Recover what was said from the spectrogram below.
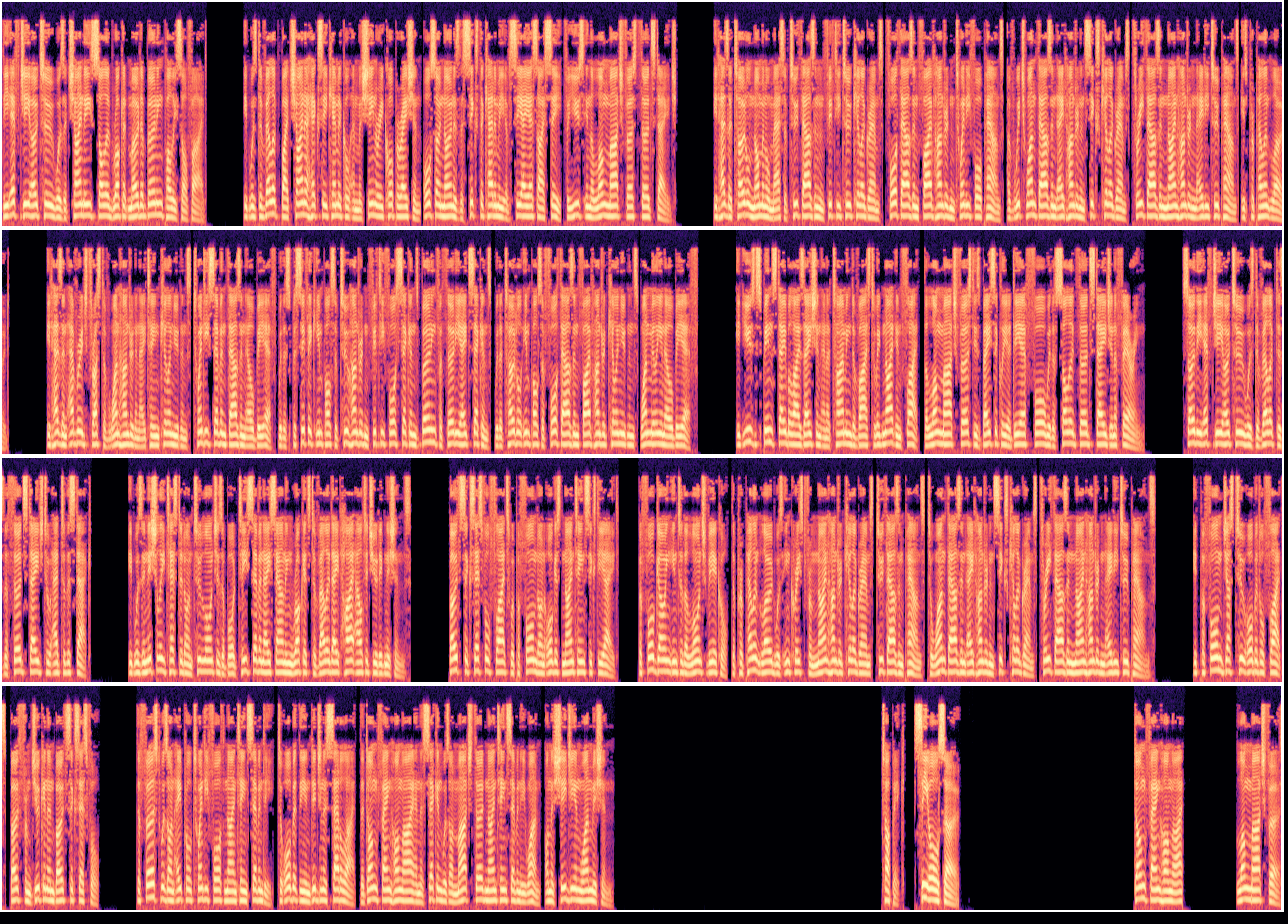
The FG-02 was a Chinese solid rocket motor burning polysulfide. It was developed by China Hexi Chemical and Machinery Corporation also known as the 6th Academy of CASIC for use in the Long March first third stage. It has a total nominal mass of 2052 kilograms, 4524 pounds, of which 1806 kilograms, 3982 pounds is propellant load. It has an average thrust of 118 kilonewtons, 27000 lbf with a specific impulse of 254 seconds burning for 38 seconds with a total impulse of 4500 kilonewtons, 1 million lbf. It used spin stabilization and a timing device to ignite in flight. The Long March First is basically a DF-4 with a solid third stage and a fairing. So the FG-02 was developed as the third stage to add to the stack. It was initially tested on two launches aboard T-7A sounding rockets to validate high-altitude ignitions. Both successful flights were performed on August 1968. Before going into the launch vehicle, the propellant load was increased from 900 kg 2000 pounds to 1806 kg 3982 pounds. It performed just two orbital flights, both from Dukin and both successful. The first was on April 24, 1970, to orbit the indigenous satellite, the Dongfang Hong I and the second was on March 3, 1971, on the Shijian-1 mission. See also. Dongfang Hong I. Long March 1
